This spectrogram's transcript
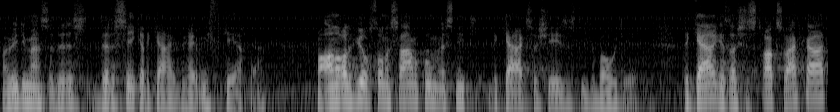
Maar weet je mensen, dit is, dit is zeker de kerk, begrijp me niet verkeerd. Hè? Maar anderhalf uur op zondag samenkomen is niet de kerk zoals Jezus die gebouwd heeft. De kerk is als je straks weggaat,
